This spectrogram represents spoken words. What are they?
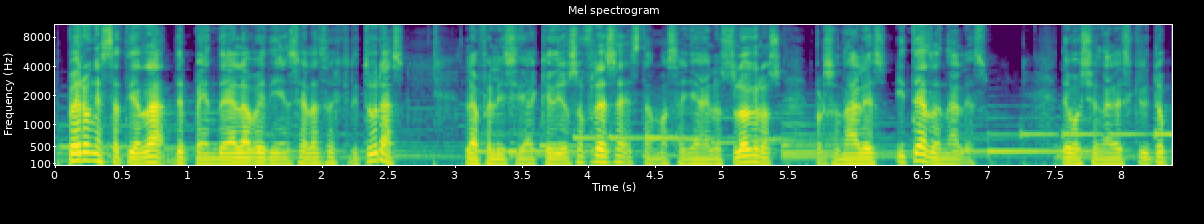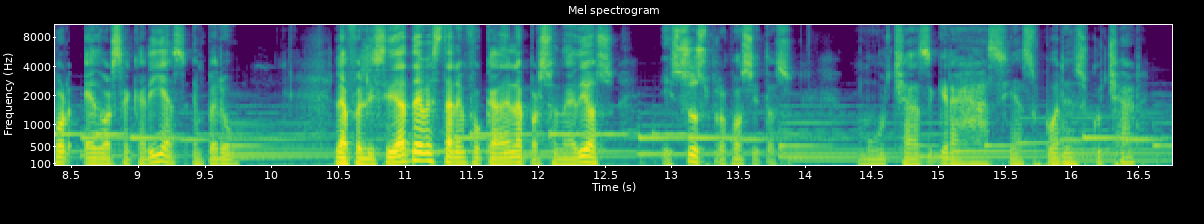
pero en esta tierra depende de la obediencia a las escrituras. La felicidad que Dios ofrece está más allá de los logros personales y terrenales. Devocional escrito por Edward Zacarías en Perú. La felicidad debe estar enfocada en la persona de Dios y sus propósitos. Muchas gracias por escuchar.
